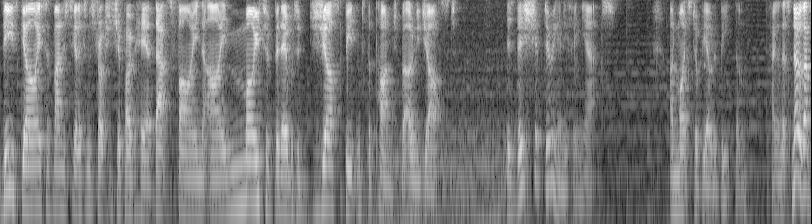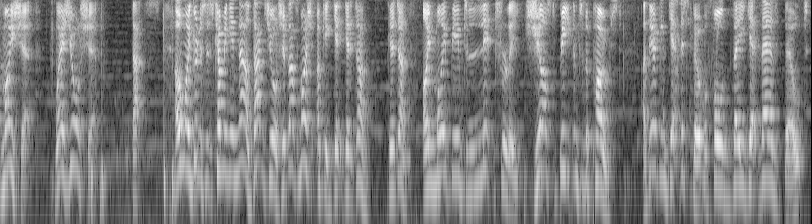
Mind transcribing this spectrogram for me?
These guys have managed to get a construction ship over here. That's fine. I might have been able to just beat them to the punch, but only just. Is this ship doing anything yet? I might still be able to beat them. Hang on, that's... No, that's my ship. Where's your ship? That's... Oh my goodness, it's coming in now. That's your ship. That's my ship. Okay, get, get it done. Get it done. I might be able to literally just beat them to the post. I think I can get this built before they get theirs built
